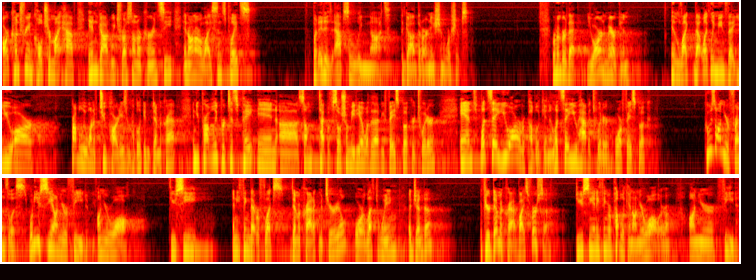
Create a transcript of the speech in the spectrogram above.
Our country and culture might have in God we trust on our currency and on our license plates, but it is absolutely not the God that our nation worships. Remember that you are an American, and like, that likely means that you are probably one of two parties, Republican, Democrat, and you probably participate in uh, some type of social media, whether that be Facebook or Twitter. And let's say you are a Republican, and let's say you have a Twitter or Facebook. Who's on your friends list? What do you see on your feed, on your wall? Do you see anything that reflects Democratic material or left wing agenda? If you're a Democrat, vice versa. Do you see anything Republican on your wall or on your feed?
